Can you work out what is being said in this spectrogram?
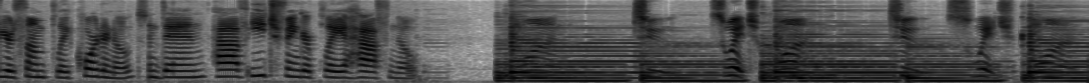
Have your thumb play quarter notes and then have each finger play a half note. One, two, switch. One, two, switch. One,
